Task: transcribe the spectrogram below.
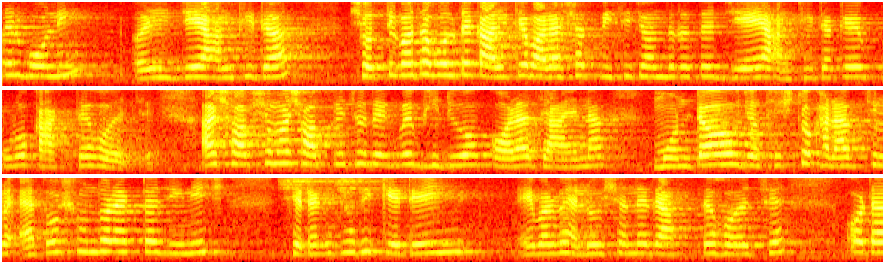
তোমাদের বলি, ওই যে আংটিটা, সত্যি কথা বলতে কালকে বারাসাত পিসি চন্দ্রতে যে আংটিটাকে পুরো কাটতে হয়েছে। আর সব সময় সব কিছু দেখবে, ভিডিও করা যায় না, মনটাও যথেষ্ট খারাপ ছিল। এত সুন্দর একটা জিনিস, সেটাকে যদি কেটেই এবার ভ্যালুয়েশনে রাখতে হয়েছে, ওটা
